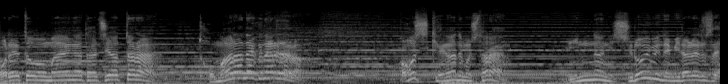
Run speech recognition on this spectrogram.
俺とお前が立ち会ったら止まらなくなるだろ。もし怪我でもしたらみんなに白い目で見られるぜ。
